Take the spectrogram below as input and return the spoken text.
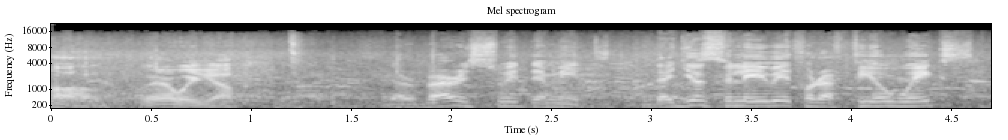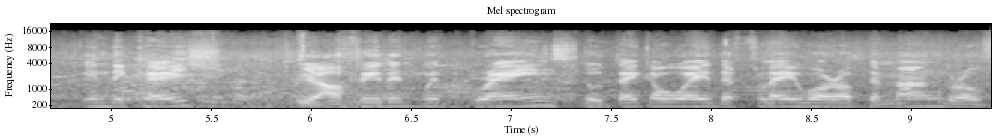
Oh, there we go. They're very sweet, the meat. They just leave it for a few weeks in the cage. Yeah. Feed it with grains to take away the flavor of the mangrove.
